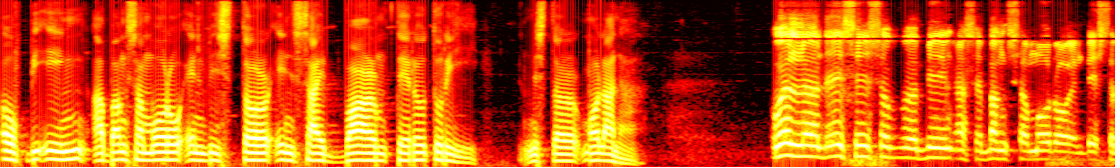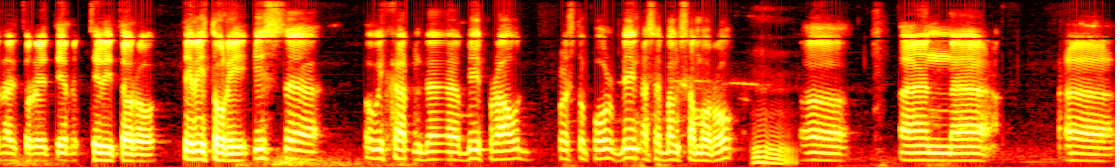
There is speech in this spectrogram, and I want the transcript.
of being a Bangsamoro investor inside BARM territory? Mr. Molana. Well, uh, the essence of uh, being as a Bangsamoro investor territory, territory, territory is uh, we can uh, be proud, first of all, being as a Bangsamoro, uh, and uh, uh, uh,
